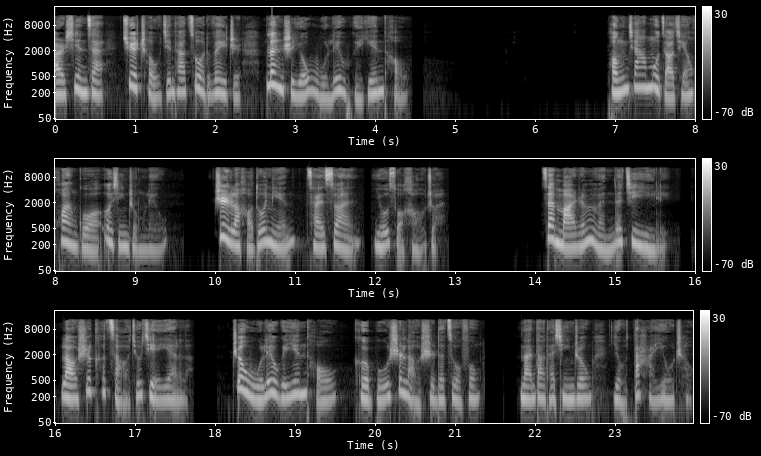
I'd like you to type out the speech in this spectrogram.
而现在却瞅见他坐的位置，愣是有五六个烟头。彭家木早前患过恶性肿瘤，治了好多年才算有所好转。在马仁文的记忆里，老师可早就戒烟了。这五六个烟头可不是老师的作风。难道他心中有大忧愁？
